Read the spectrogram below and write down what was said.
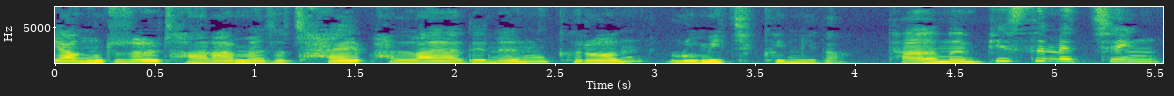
양 조절 잘하면서 잘 발라야 되는 그런 루미치크입니다. 다음은 Piece Matching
